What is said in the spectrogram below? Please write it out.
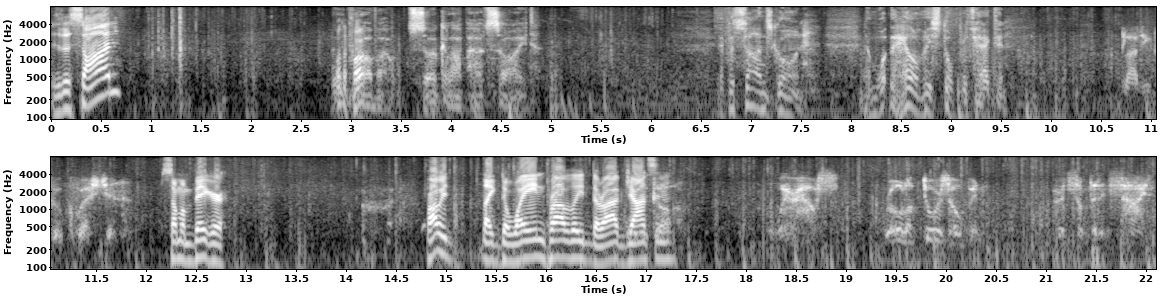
Is it Hassan? What the fuck? Bravo, circle up outside. If Hassan's gone, then what the hell have they still protecting? Bloody good question. Someone bigger. Probably like Dwayne, probably The Rock Johnson. Warehouse. Roll up doors open. Heard something inside.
